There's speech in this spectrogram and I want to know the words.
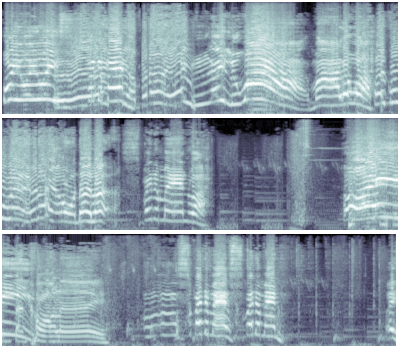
โอ้ยโอ้ยโอ้ยสไปเดอร์แมนเกือบไม่ได้เอ้ยเฮ้ยหรือว่า มาแล้วว่ะไอ้ยกูไปไหนไม่ได้อ๋อได้ละสไปเดอร์แมนว่ะเฮ้ยตัดคอเลยสไปเดอร์แมนสไปเดอร์แมนเฮ้ย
